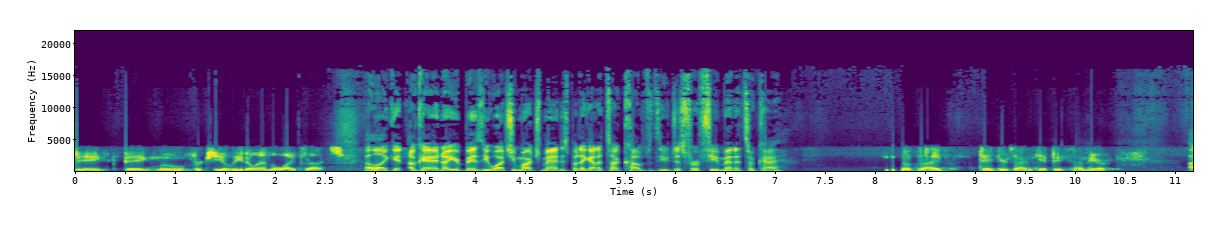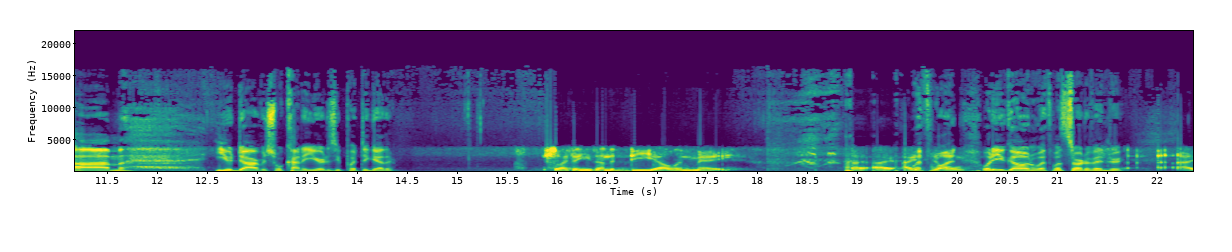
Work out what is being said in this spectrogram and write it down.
big, big move for Giolito and the White Sox. I like it. Okay, I know you're busy watching March Madness, but I got to talk Cubs with you just for a few minutes, okay? I take your time, KP. I'm here. Um, Yu Darvish, what kind of year does he put together? So I think he's on the DL in May. I, I, with what? What are you going with? What sort of injury? I,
